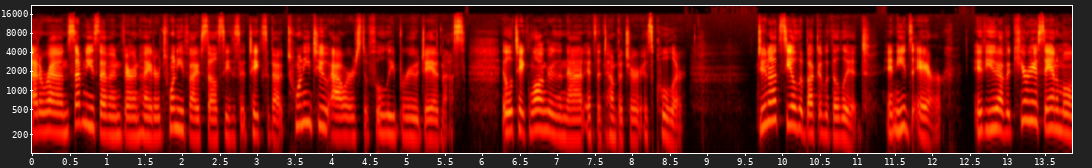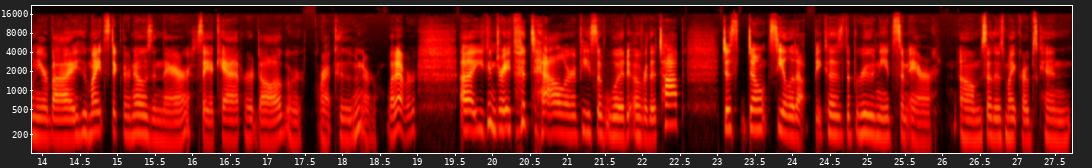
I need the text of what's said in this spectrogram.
At around 77 Fahrenheit or 25 Celsius, it takes about 22 hours to fully brew JMS. It will take longer than that if the temperature is cooler. Do not seal the bucket with a lid. It needs air. If you have a curious animal nearby who might stick their nose in there, say a cat or a dog or a raccoon or whatever, uh, you can drape a towel or a piece of wood over the top. Just don't seal it up because the brew needs some air um, so those microbes can,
